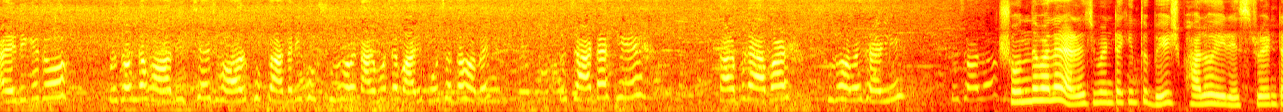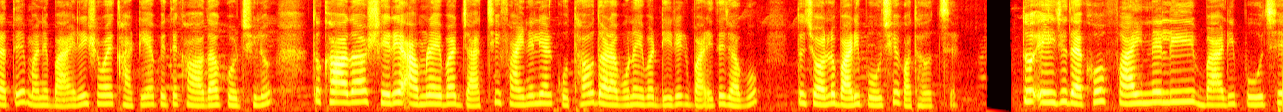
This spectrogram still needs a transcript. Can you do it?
আর এদিকে তো প্রচণ্ড হাওয়া দিচ্ছে, ঝড় খুব তাড়াতাড়ি খুব শুরু হবে, তার মধ্যে বাড়ি পৌঁছাতে হবে। তো চাটা খেয়ে তারপরে আবার শুরু হবে জার্নি। সন্ধ্যাবেলার অ্যারেঞ্জমেন্টটা কিন্তু বেশ ভালো এই রেস্টুরেন্টটাতে মানে বাইরেই সবাই খাটিয়া পেতে খাওয়া দাওয়া করছিল। তো খাওয়া দাওয়া সেরে আমরা এবার যাচ্ছি ফাইনালি আর কোথাও দাঁড়াবো না, এবার ডিরেক্ট বাড়িতে যাব। তো চলো বাড়ি পৌঁছে কথা হচ্ছে। তো এই যে দেখো ফাইনালি বাড়ি পৌঁছে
